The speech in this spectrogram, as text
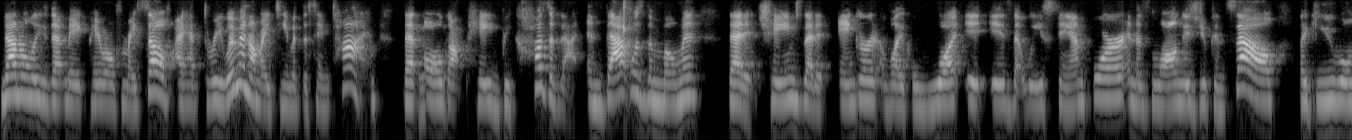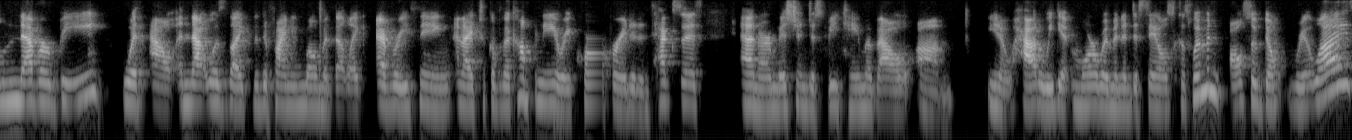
not only did that make payroll for myself, I had three women on my team at the same time that mm-hmm. all got paid because of that. And that was the moment that it changed, that it anchored of like what it is that we stand for. And as long as you can sell, like you will never be without. And that was like the defining moment that like everything, and I took over the company, we incorporated in Texas, and our mission just became about, um, you know, how do we get more women into sales? Because women also don't realize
